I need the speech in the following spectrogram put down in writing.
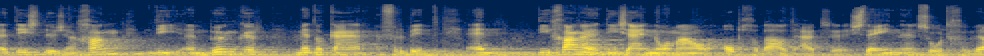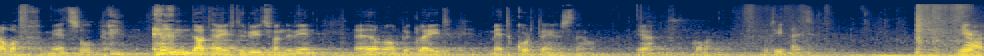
het is dus een gang die een bunker met elkaar verbindt. En die gangen die zijn normaal opgebouwd uit uh, steen, een soort gewelf gemetseld. en dat heeft Ruud van de Wind helemaal bekleed met kortijnstaal. Ja? Kom maar. Moet hij uit? Ja.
